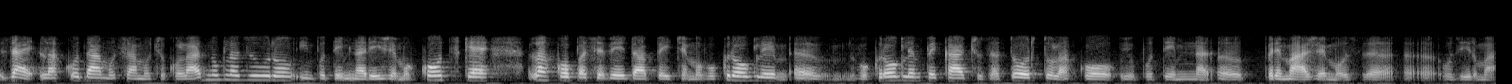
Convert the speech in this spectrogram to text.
zdaj lahko damo samo čokoladno glazuro in potem narežemo kocke, lahko pa seveda pečemo v okroglem, e, v okroglem pekaču za torto, lahko jo potem premažemo z, oziroma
